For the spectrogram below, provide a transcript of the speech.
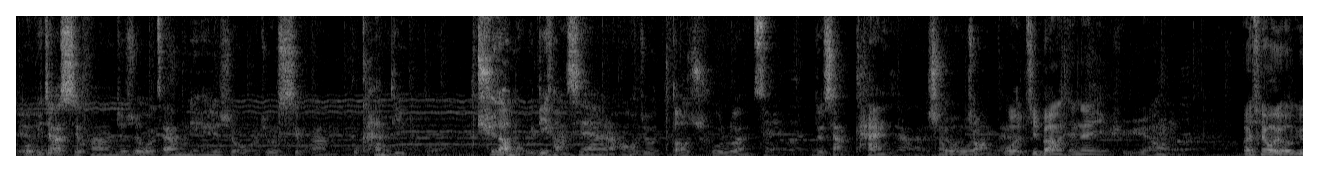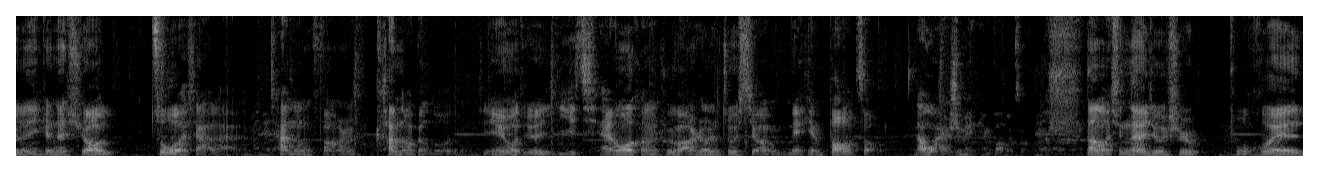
觉。我比较喜欢，就是我在慕尼黑的时候，我就喜欢不看地图，去到某个地方先，然后我就到处乱走，就想看一下他的生活状态。我基本上现在也是这样，而且我有觉得你真的需要坐下来。才能反而看到更多的东西，因为我觉得以前我可能出去玩的时候就喜欢每天暴走，那我还是每天暴走，但我现在就是不会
